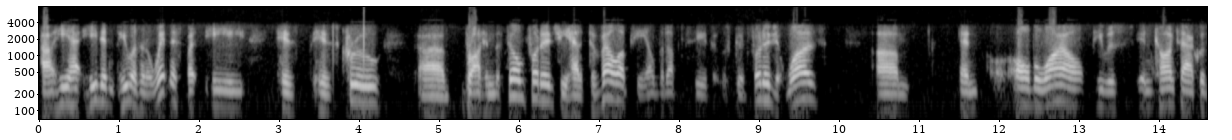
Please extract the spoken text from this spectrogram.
Uh, he had, he didn't he wasn't a witness, but he his his crew uh, brought him the film footage. He had it developed. He held it up to see if it was good footage. It was, um, and all the while he was in contact with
